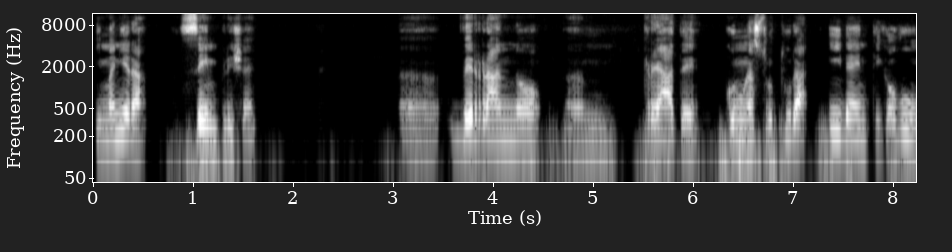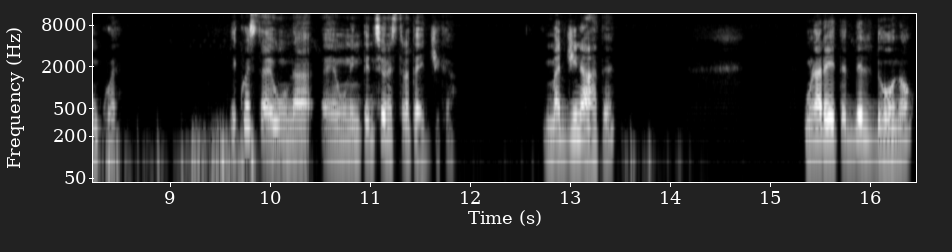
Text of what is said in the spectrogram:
in maniera semplice eh, verranno ehm, create con una struttura identica ovunque. E questa è un'intenzione strategica. Immaginate una rete del dono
